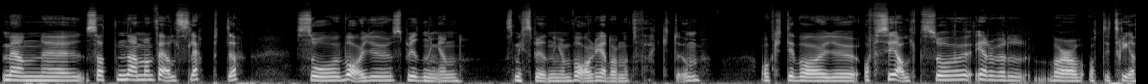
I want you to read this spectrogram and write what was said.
men eh, så att när man väl släppte så var ju spridningen, smittspridningen var redan ett faktum. Och det var ju officiellt så är det väl bara 83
